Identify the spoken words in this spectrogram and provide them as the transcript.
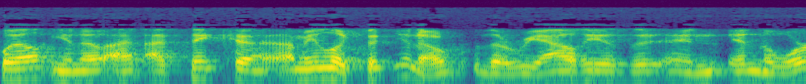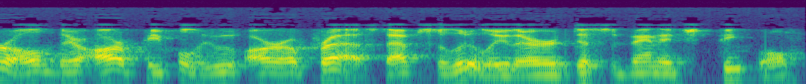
Well, you know, I, I think, uh, I mean, look, you know, the reality is that in, in the world, there are people who are oppressed. Absolutely. There are disadvantaged people.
